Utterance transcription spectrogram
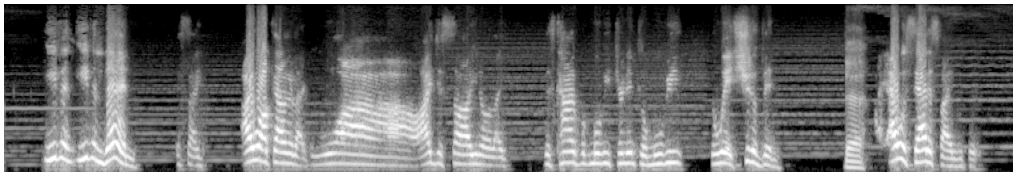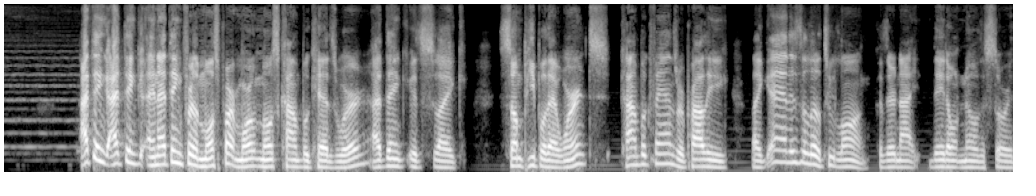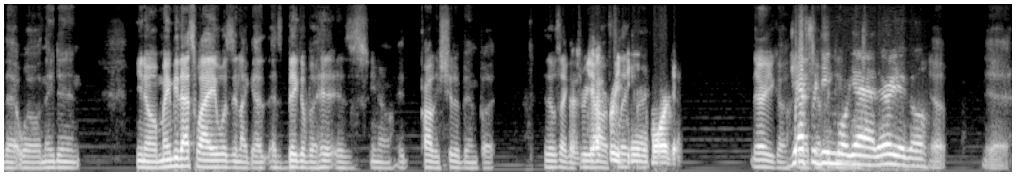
Even even then, it's like I walked out of there like, wow! I just saw you know like this comic book movie turned into a movie the way it should have been. Yeah, I, I was satisfied with it. I think I think and I think for the most part, more most comic book heads were. I think it's like some people that weren't comic book fans were probably like, eh, this is a little too long because they're not they don't know the story that well and they didn't, you know, maybe that's why it wasn't like a, as big of a hit as you know it probably should have been. But it was like a three hour Jeffrey flick. Dean right? Morgan. There you go. Yeah, Jeffrey, Dean Moore, yeah, there you go. yeah,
